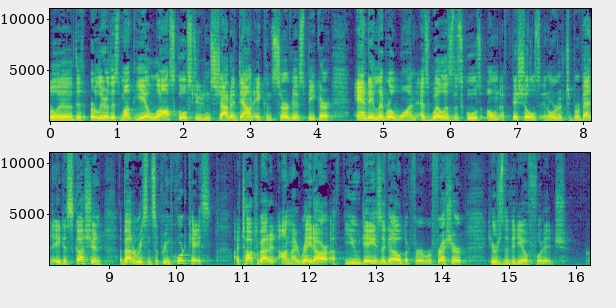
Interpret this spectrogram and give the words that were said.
Earlier this, earlier this, month, Yale Law School students shouted down a conservative speaker and a liberal one, as well as the school's own officials, in order to prevent a discussion about a recent Supreme Court case. I talked about it on my radar a few days ago, but for a refresher, here's the video footage. As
